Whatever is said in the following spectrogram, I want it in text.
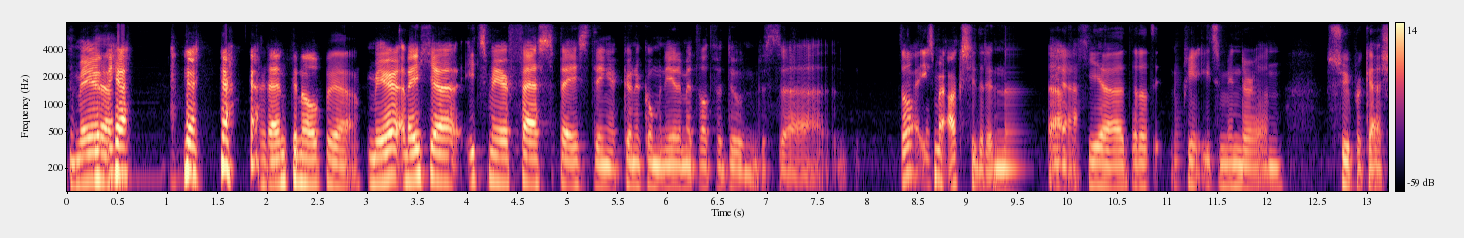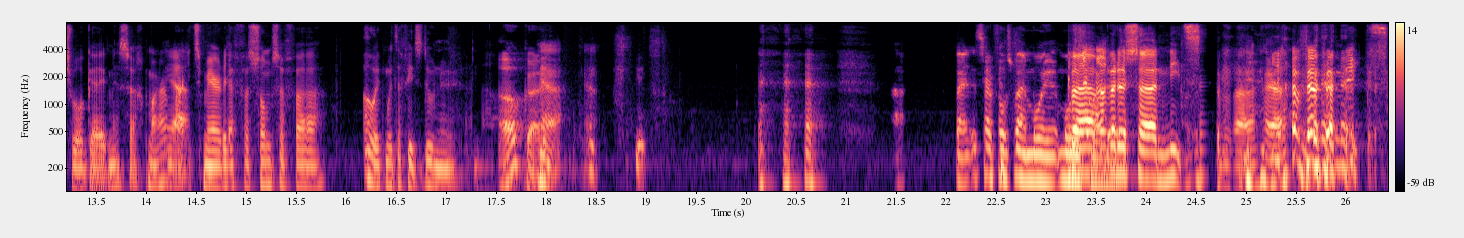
meer, Ja. ja. Renknop, ja. meer, een beetje iets meer fast-paced dingen kunnen combineren met wat we doen. Dus eh, toch? Ja, iets meer actie erin. eh, Ja. Dat, je, eh, dat het misschien iets minder een super casual game is, zeg maar. Ja. Maar iets meer dat even, soms even... Oh, ik moet even iets doen nu. Eh, Oké. Ja. Het zijn volgens mij mooie... we, mooie we hebben dus eh, niets. Eh, ja. we hebben niets.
